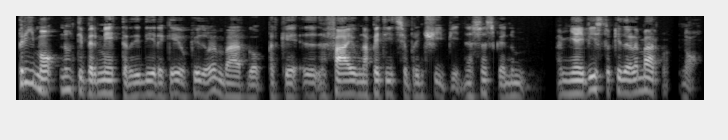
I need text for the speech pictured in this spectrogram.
Primo, non ti permettere di dire che io chiudo l'embargo perché eh, fai una petizio principi, nel senso che non, mi hai visto chiedere l'embargo? No.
